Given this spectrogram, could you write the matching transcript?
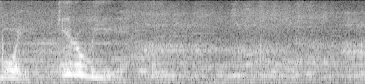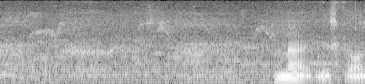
boy. Get over here. No, he's going.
